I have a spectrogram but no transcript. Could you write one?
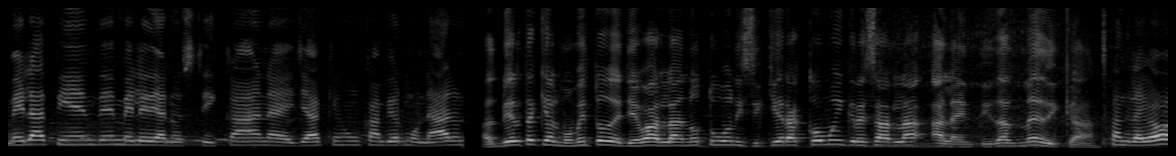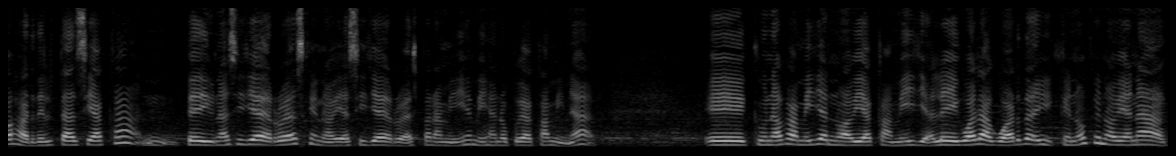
Me la atienden, me le diagnostican a ella que es un cambio hormonal. Advierte que al momento de llevarla no tuvo ni siquiera cómo ingresarla a la entidad médica. Cuando la iba a bajar del taxi acá, pedí una silla de ruedas, que no había silla de ruedas para mi hija, mi hija no podía caminar. Eh, que una camilla no había camilla. Le digo a la guarda y que no, que no había nada.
